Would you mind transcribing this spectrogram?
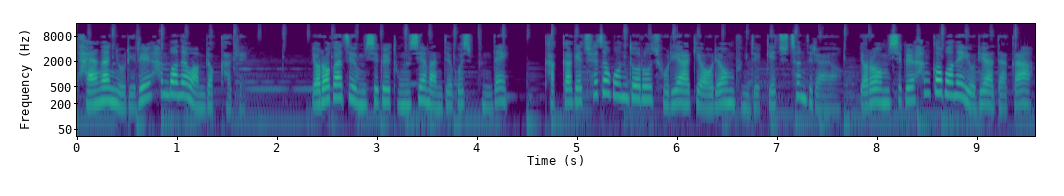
다양한 요리를 한 번에 완벽하게. 여러 가지 음식을 동시에 만들고 싶은데 각각의 최적 온도로 조리하기 어려운 분들께 추천드려요. 여러 음식을 한꺼번에 요리하다가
